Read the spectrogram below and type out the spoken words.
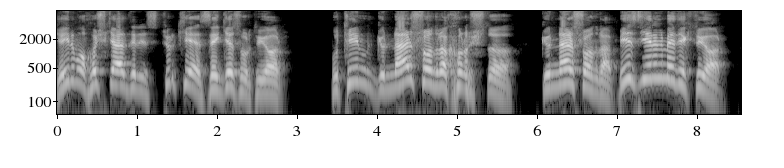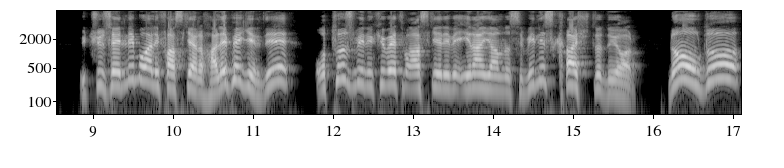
Yayınıma hoş geldiniz. Türkiye Zengezur diyor. Putin günler sonra konuştu. Günler sonra biz yenilmedik diyor. 350 muhalif asker Halep'e girdi. 30 bin hükümet ve askeri ve İran yanlısı milis kaçtı diyor. Ne oldu?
